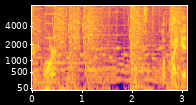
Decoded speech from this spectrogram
Any more? Look like it.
